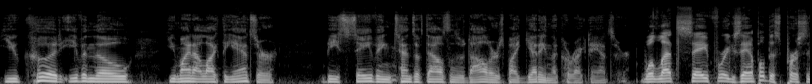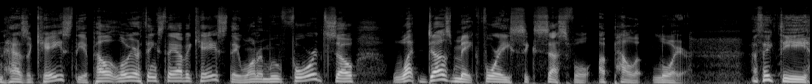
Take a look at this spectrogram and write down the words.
you could, even though you might not like the answer, be saving tens of thousands of dollars by getting the correct answer. Well, let's say, for example, this person has a case. The appellate lawyer thinks they have a case. They want to move forward. So, what does make for a successful appellate lawyer? I think the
